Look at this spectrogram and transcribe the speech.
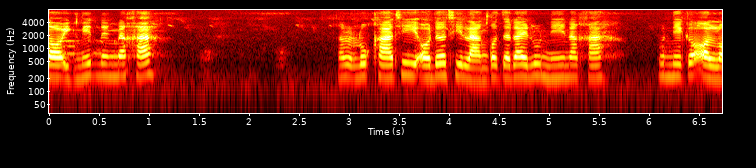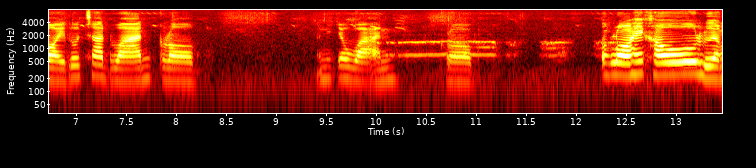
รออีกนิดนึงนะคะสำหรับลูกค้าที่ออเดอร์ทีหลังก็จะได้รุ่นนี้นะคะ รุ่นนี้ก็อร่อยรสชาติหวานกรอบ อันนี้จะหวานกรอบ ต้องรอให้เขาเหลือง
